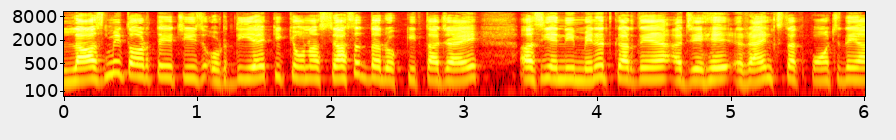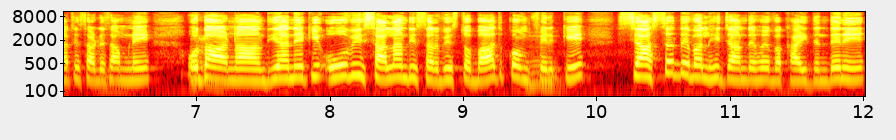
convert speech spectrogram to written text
ਲਾਜ਼ਮੀ ਤੌਰ ਤੇ ਇਹ ਚੀਜ਼ ਉੱਠਦੀ ਹੈ ਕਿ ਕਿਉਂ ਨਾ ਸਿਆਸਤ ਦਾ ਰੁਖ ਕੀਤਾ ਜਾਏ। ਅਸੀਂ ਇੰਨੀ ਮਿਹਨਤ ਕਰਦੇ ਹਾਂ, ਅਜਿਹੇ ਰੈਂਕਸ ਤੱਕ ਪਹੁੰਚਦੇ ਹਾਂ ਤੇ ਸਾਡੇ ਸਾਹਮਣੇ ਉਦਾਹਰਨਾਂ ਆਉਂਦੀਆਂ ਨੇ ਕਿ ਉਹ ਵੀ ਸਾਲਾਂ ਦੀ ਸਰਵਿਸ ਤੋਂ ਬਾਅਦ ਘੁੰਮ ਫਿਰ ਕੇ ਸਿਆਸਤ ਦੇ ਵੱਲ ਹੀ ਜਾਂਦੇ ਹੋਏ ਵਿਖਾਈ ਦਿੰਦੇ ਨੇ।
